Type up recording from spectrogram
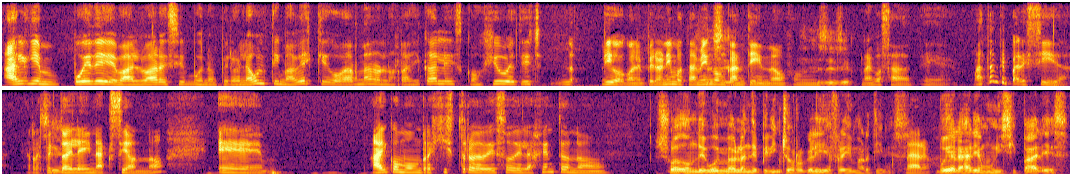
alguien puede evaluar, decir, bueno, pero la última vez que gobernaron los radicales con Hubetich, digo, con el peronismo también con Cantín, ¿no? Fue una cosa eh, bastante parecida respecto de la inacción, ¿no? Eh, ¿Hay como un registro de eso de la gente o no? Yo a donde voy me hablan de Pirincho Roquel y de Freddy Martínez. Voy a las áreas municipales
